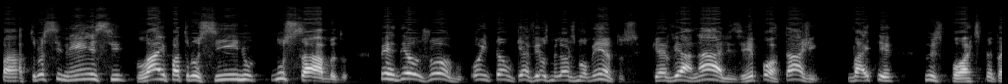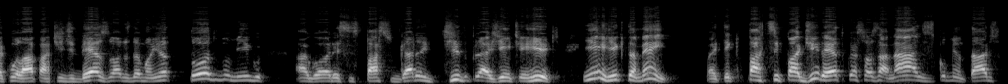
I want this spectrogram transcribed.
Patrocinense, lá em Patrocínio, no sábado. Perdeu o jogo? Ou então quer ver os melhores momentos? Quer ver análise, reportagem? Vai ter no Esporte Espetacular a partir de 10 horas da manhã, todo domingo. Agora esse espaço garantido para a gente, Henrique. E Henrique também vai ter que participar direto com as suas análises, comentários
